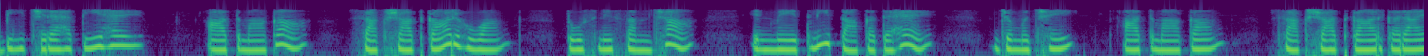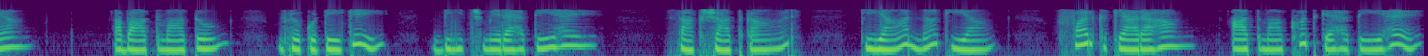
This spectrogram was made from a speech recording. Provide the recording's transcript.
बीच रहती है। आत्मा का साक्षात्कार हुआ। तो उसने समझा, इनमें इतनी ताकत है जो मुझे आत्मा का साक्षात्कार कराया। अब आत्मा तो भ्रुकुटी के बीच में रहती है। साक्षात्कार किया न किया, फ़र्क क्या रहा? आत्मा खुद कहती है,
